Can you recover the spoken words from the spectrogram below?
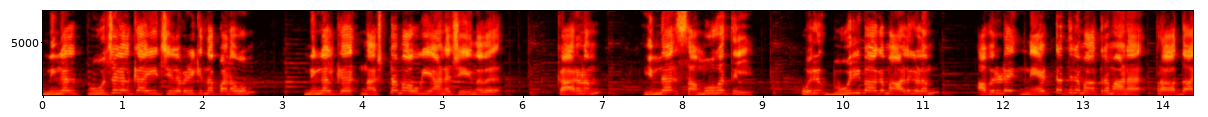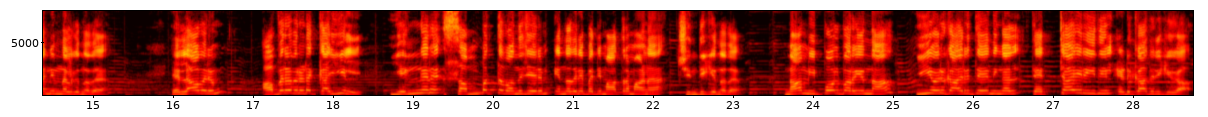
നിങ്ങൾ പൂജകൾക്കായി ചിലവഴിക്കുന്ന പണവും നിങ്ങൾക്ക് നഷ്ടമാവുകയാണ് ചെയ്യുന്നത്. കാരണം ഇന്ന് സമൂഹത്തിൽ ഒരു ഭൂരിഭാഗം ആളുകളും അവരുടെ നേട്ടത്തിന് മാത്രമാണ് പ്രാധാന്യം നൽകുന്നത്. എല്ലാവരും അവരവരുടെ കയ്യിൽ എങ്ങനെ സമ്പത്ത് വന്നു ചേരും എന്നതിനെ പറ്റി മാത്രമാണ് ചിന്തിക്കുന്നത്. നാം ഇപ്പോൾ പറയുന്ന ഈ ഒരു കാര്യത്തെ നിങ്ങൾ തെറ്റായ രീതിയിൽ എടുക്കാതിരിക്കുക.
